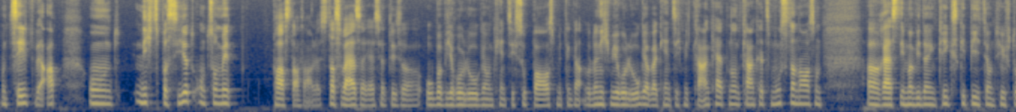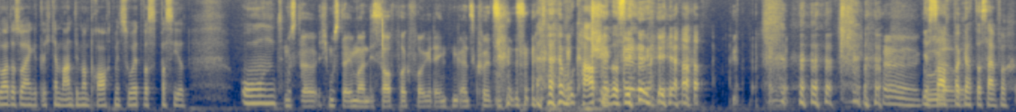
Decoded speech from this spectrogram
und zählt wer ab und nichts passiert und somit passt das alles. Das weiß er. Er ist ja dieser Obervirologe und kennt sich super aus mit den, gan- oder nicht Virologe, aber er kennt sich mit Krankheiten und Krankheitsmustern aus und äh, reist immer wieder in Kriegsgebiete und hilft dort. Also eigentlich der Mann, den man braucht, wenn so etwas passiert. Und Ich muss da, ich muss da immer an die South Park-Folge denken, ganz kurz. wo Cartman das irgendwie. Ja. Äh, gut, South Park hat das einfach.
